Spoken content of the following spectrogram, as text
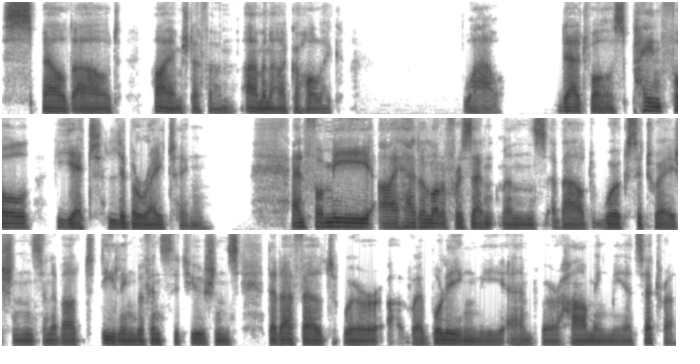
spelled out, I'm Stephan, I'm an alcoholic. Wow, that was painful yet liberating. And for me, I had a lot of resentments about work situations and about dealing with institutions that I felt were uh, were bullying me and were harming me, etc.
